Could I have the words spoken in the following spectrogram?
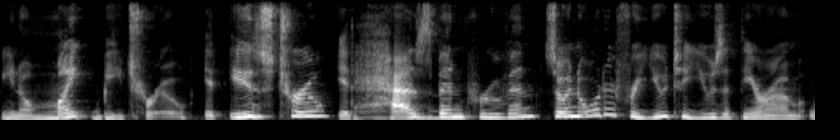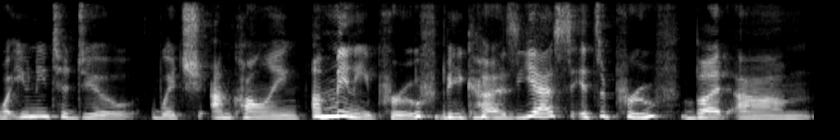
you know, might be true. It is true, it has been proven. So in order for you to use a theorem, what you need to do, which I'm calling a mini proof because yes, it's a proof, but um,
